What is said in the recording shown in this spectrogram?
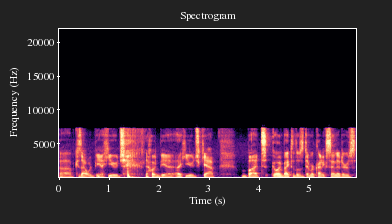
uh, because that would be a huge that would be a, a huge gap. But going back to those Democratic senators,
